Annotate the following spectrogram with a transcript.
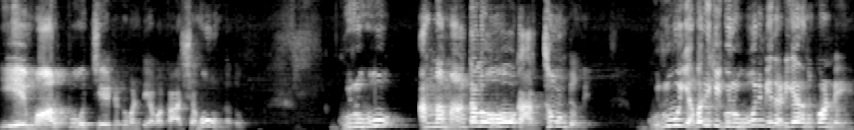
ఏ మార్పు వచ్చేటటువంటి అవకాశము ఉండదు. గురువు అన్న మాటలో ఒక అర్థం ఉంటుంది. గురువు ఎవరికి గురువు అని మీరు అడిగారు అనుకోండి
